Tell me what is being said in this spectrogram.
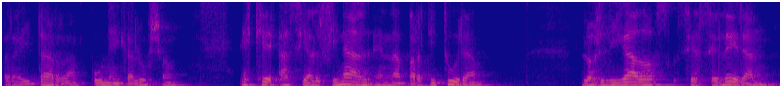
para guitarra, Puna y Calullo, es que hacia el final, en la partitura, los ligados se aceleran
